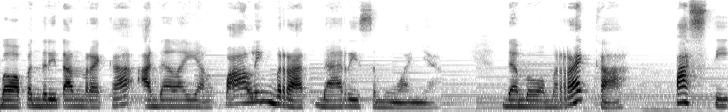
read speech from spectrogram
bahwa penderitaan mereka adalah yang paling berat dari semuanya, dan bahwa mereka pasti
